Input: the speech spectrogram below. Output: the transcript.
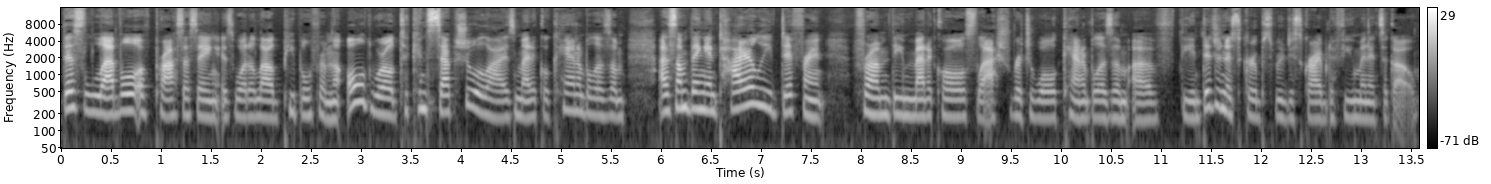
This level of processing is what allowed people from the old world to conceptualize medical cannibalism as something entirely different from the medical slash ritual cannibalism of the indigenous groups we described a few minutes ago.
